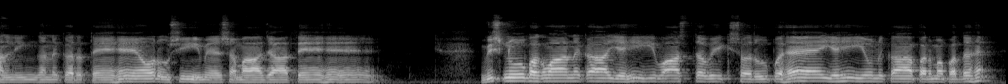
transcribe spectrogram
आलिंगन करते हैं और उसी में समा जाते हैं। विष्णु भगवान का यही वास्तविक स्वरूप है, यही उनका परम पद है।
